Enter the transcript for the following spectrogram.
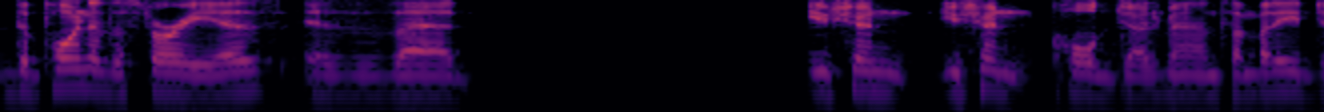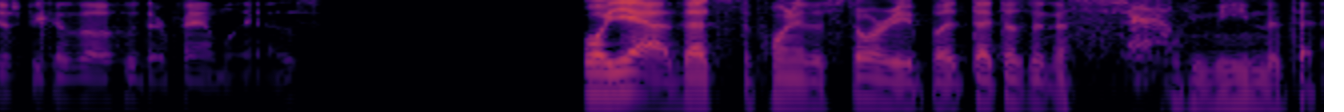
the point of the story is is is that you shouldn't you shouldn't hold judgment on somebody just because of who their family is. Well, yeah, that's the point of the story, but that doesn't necessarily mean that that.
